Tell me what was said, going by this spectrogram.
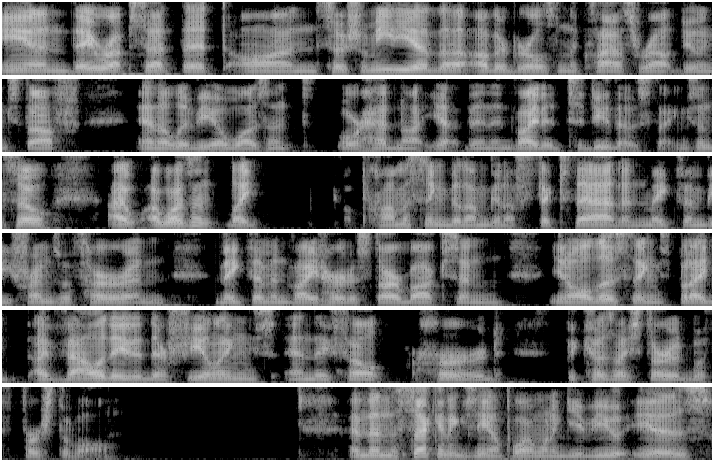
and they were upset that on social media the other girls in the class were out doing stuff and Olivia wasn't or had not yet been invited to do those things. And so I, I wasn't like promising that I'm going to fix that and make them be friends with her and make them invite her to Starbucks and you know all those things but I I validated their feelings and they felt heard because I started with first of all. And then the second example I want to give you is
